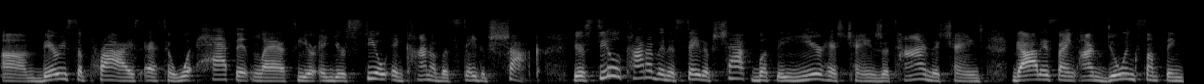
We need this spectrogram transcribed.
um, very surprised as to what happened last year, and you're still in kind of a state of shock. You're still kind of in a state of shock, but the year has changed. The time has changed. God is saying, I'm doing something.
